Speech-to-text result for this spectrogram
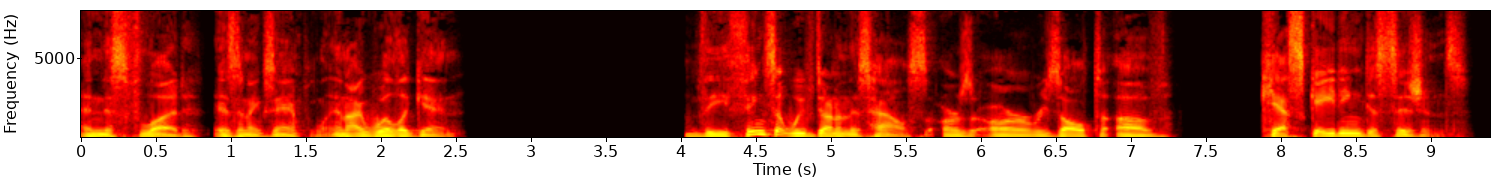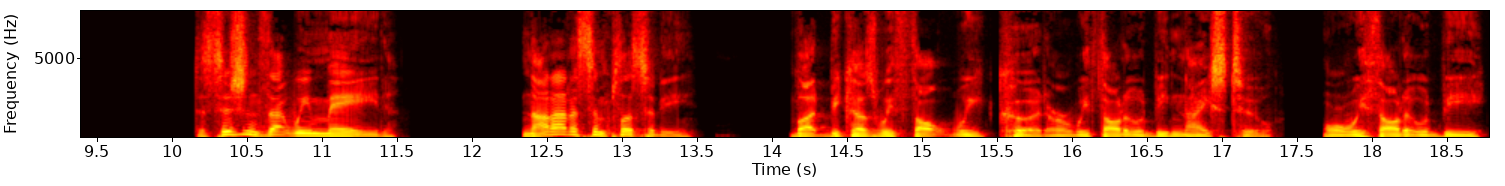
and this flood as an example, and I will again. The things that we've done in this house are, are a result of cascading decisions. Decisions that we made not out of simplicity, but because we thought we could, or we thought it would be nice to, or we thought it would be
